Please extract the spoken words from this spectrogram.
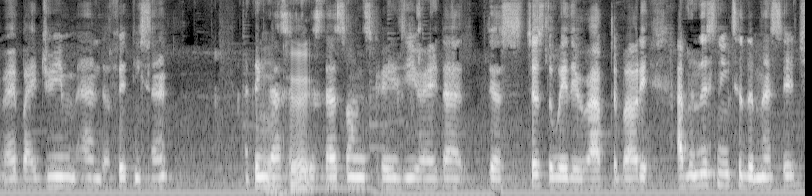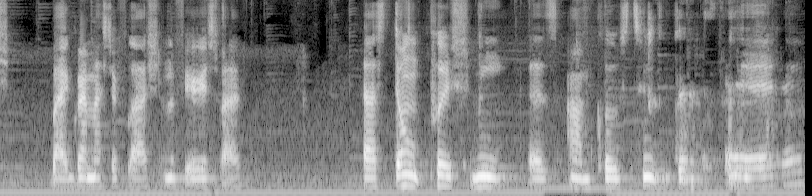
right by dream and uh, 50 cent I think that's okay. that song is crazy, right? That just just the way they rapped about it. I've been listening to the message by Grandmaster Flash and the Furious Five. That's "Don't Push Me" because I'm close to the head.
